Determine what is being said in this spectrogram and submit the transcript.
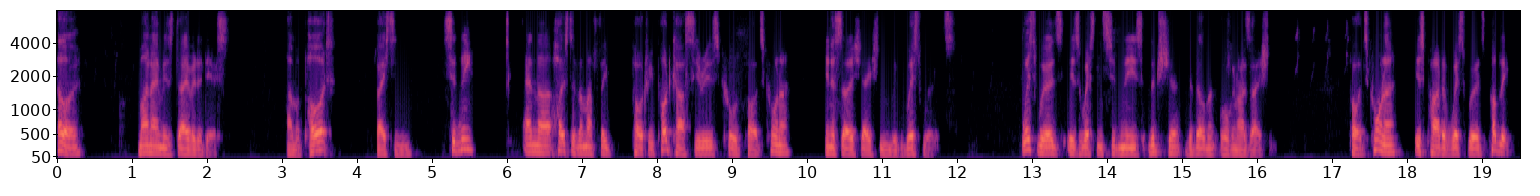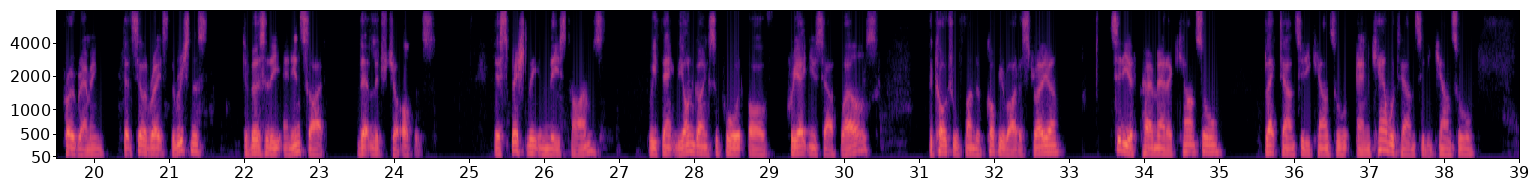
Hello, my name is David Ades. I'm a poet based in Sydney and the host of a monthly poetry podcast series called Poets Corner in association with Westwords. Westwords is Western Sydney's literature development organisation. Poets Corner is part of Westwords public programming that celebrates the richness, diversity, and insight that literature offers. Especially in these times, we thank the ongoing support of Create New South Wales, the Cultural Fund of Copyright Australia, City of Parramatta Council, Blacktown City Council, and Campbelltown City Council,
